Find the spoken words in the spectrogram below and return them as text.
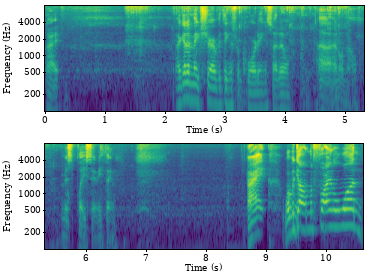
Alright. I gotta make sure everything is recording so I don't, uh, I don't know, misplace anything. Alright, what we got on the final one?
